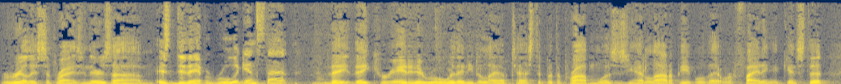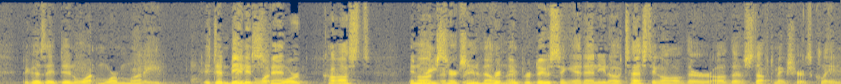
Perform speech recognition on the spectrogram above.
really surprising. There's um, Is do they have a rule against that? they they created a rule where they need to lab test it, but the problem was is you had a lot of people that were fighting against it because they didn't want more money. It didn't. Being they didn't spent. want more cost in Uh, research and development. in producing it, and you know, testing all of their of their stuff to make sure it's clean.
